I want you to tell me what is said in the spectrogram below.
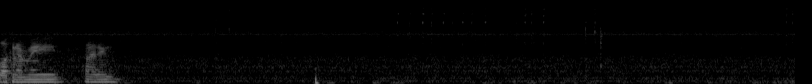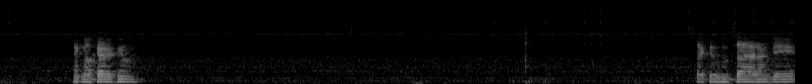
Looking at me, hiding. Single Kayakin. Seconds inside on gate.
